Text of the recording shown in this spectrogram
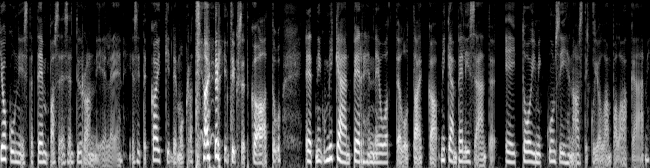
joku niistä tempasee sen tyrannieleen ja sitten kaikki demokratiayritykset kaatuu. Että niin mikään perheneuvottelu tai mikään pelisääntö ei toimi kuin siihen asti, kun jollain palaa käämi.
